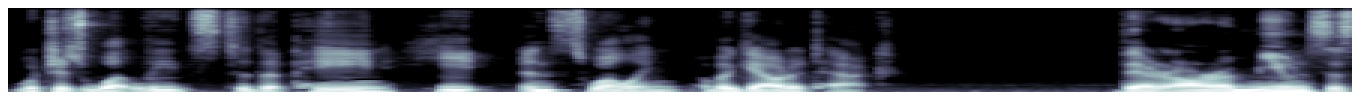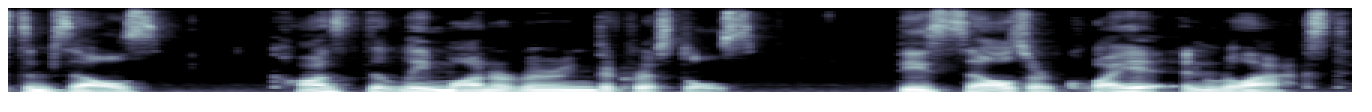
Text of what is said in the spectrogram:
which is what leads to the pain, heat, and swelling of a gout attack. There are immune system cells constantly monitoring the crystals. These cells are quiet and relaxed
